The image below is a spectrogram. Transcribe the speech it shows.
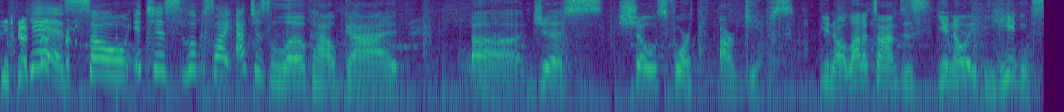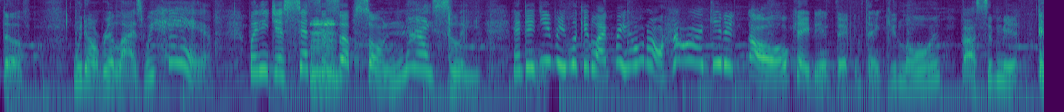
yes, so it just looks like I just love how God uh, just shows forth our gifts. You know, a lot of times it's, you know, it'd be hidden stuff we don't realize we have. But he just sets us up so nicely. And then you be looking like, wait, hold on, how I get it? Oh, okay then. Th- thank you, Lord. I submit.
